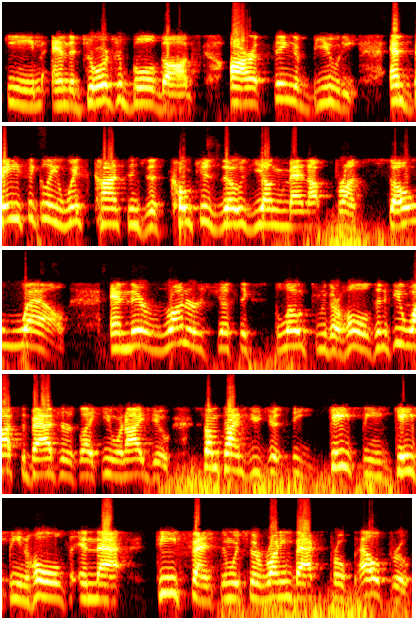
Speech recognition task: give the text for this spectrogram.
scheme and the Georgia Bulldogs are a thing of beauty. And basically, Wisconsin just coaches those young men up front so well. And their runners just explode through their holes. And if you watch the Badgers like you and I do, sometimes you just see gaping, gaping holes in that defense in which their running backs propel through.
